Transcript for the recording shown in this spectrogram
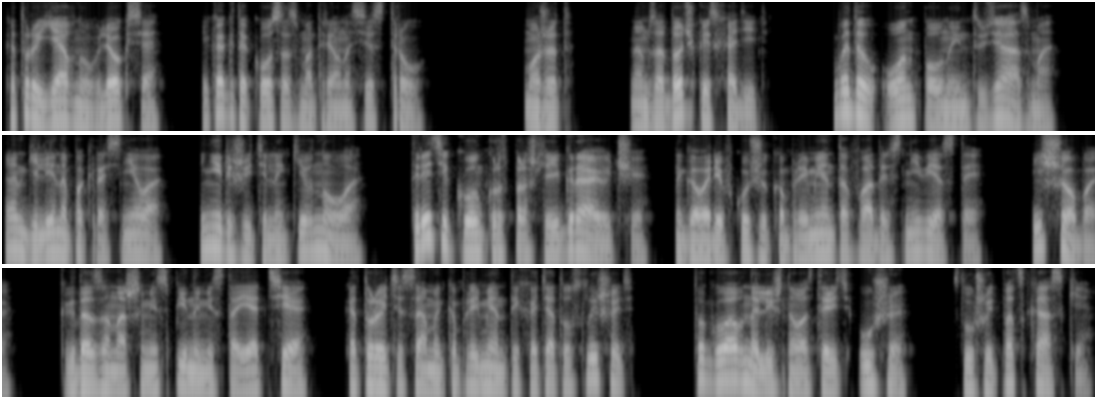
который явно увлекся и как-то косо смотрел на сестру. Может, нам за дочкой сходить? Выдал он полный энтузиазма. Ангелина покраснела и нерешительно кивнула. Третий конкурс прошли играючи, наговорив кучу комплиментов в адрес невесты, еще бы, когда за нашими спинами стоят те, которые эти самые комплименты хотят услышать, то главное лишь навострить уши, слушать подсказки.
